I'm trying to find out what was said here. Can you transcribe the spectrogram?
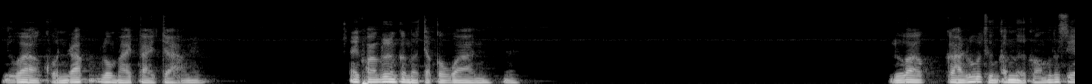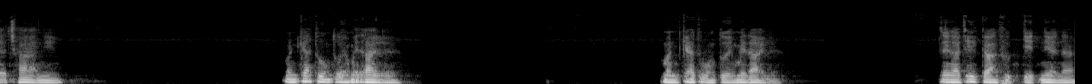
หรือว่าคนรักลมหายตายจากเนี่ย ไอ้ความเรื่องกำหนดจักรวาลนะหรือว่าการรู้ถึงกำเนิดของมนุษยชาตินี่มันแก้ทวงตัวเองไม่ได้เลย มันแก้ทวงตัวเองไม่ได้เลย ในขณะที่การฝึกจิตเนี่ยนะ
